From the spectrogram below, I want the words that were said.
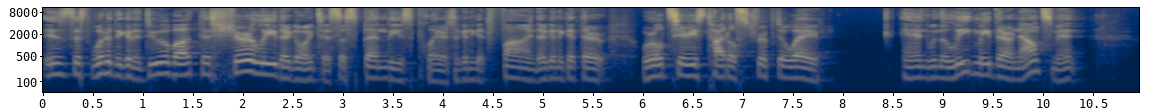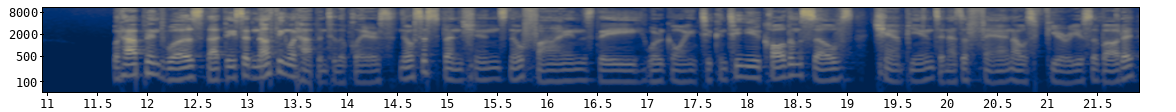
is this? What are they going to do about this? Surely they're going to suspend these players. They're going to get fined. They're going to get their World Series title stripped away. And when the league made their announcement, what happened was that they said nothing would happen to the players. No suspensions, no fines. They were going to continue to call themselves champions. And as a fan, I was furious about it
